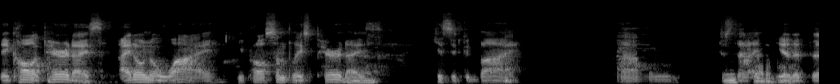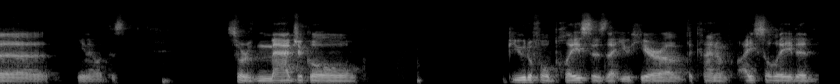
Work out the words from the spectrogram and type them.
They call it paradise. I don't know why. You call someplace paradise, kiss it goodbye. Um, just Incredible. that idea that the, you know, this sort of magical, beautiful places that you hear of, the kind of isolated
